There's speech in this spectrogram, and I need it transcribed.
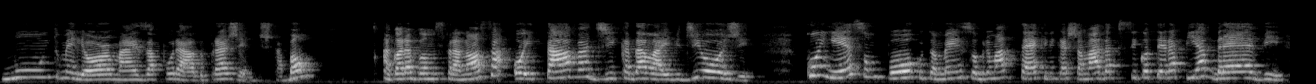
muito melhor, mais apurado para a gente, tá bom? Agora vamos para a nossa oitava dica da live de hoje. Conheça um pouco também sobre uma técnica chamada psicoterapia breve.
